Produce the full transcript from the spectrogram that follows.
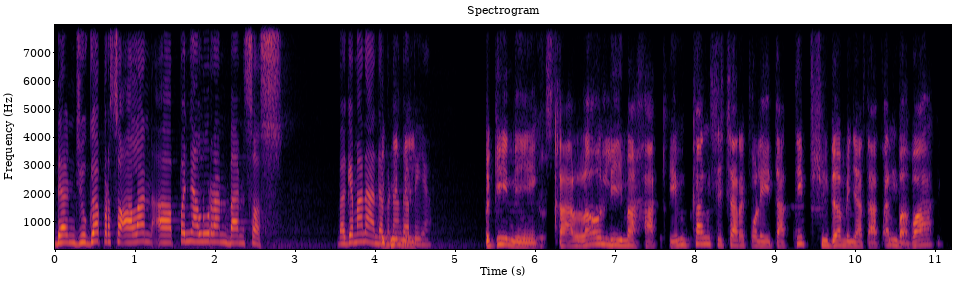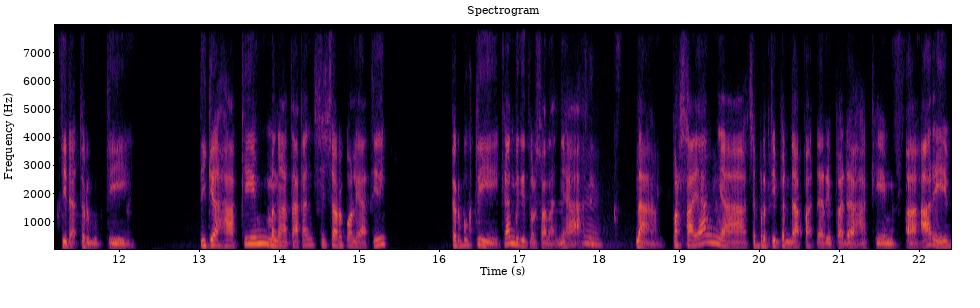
dan juga persoalan eh, penyaluran bansos. Bagaimana Anda Begini. menanggapinya? Begini, kalau lima hakim kan secara kualitatif sudah menyatakan bahwa tidak terbukti. Tiga hakim mengatakan secara kualitatif terbukti, kan begitu persoalannya. Hmm. Nah, persayangnya seperti pendapat daripada Hakim uh, Arif,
